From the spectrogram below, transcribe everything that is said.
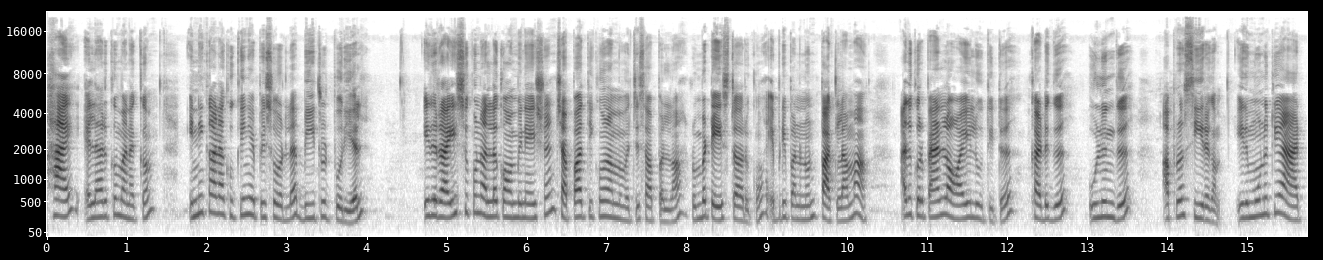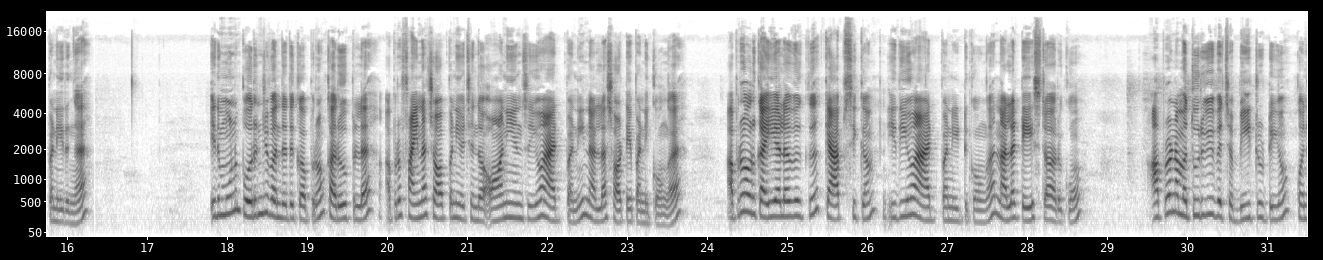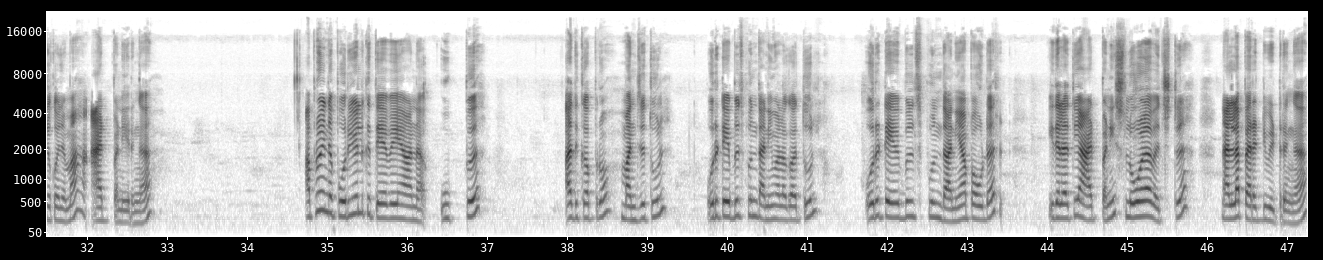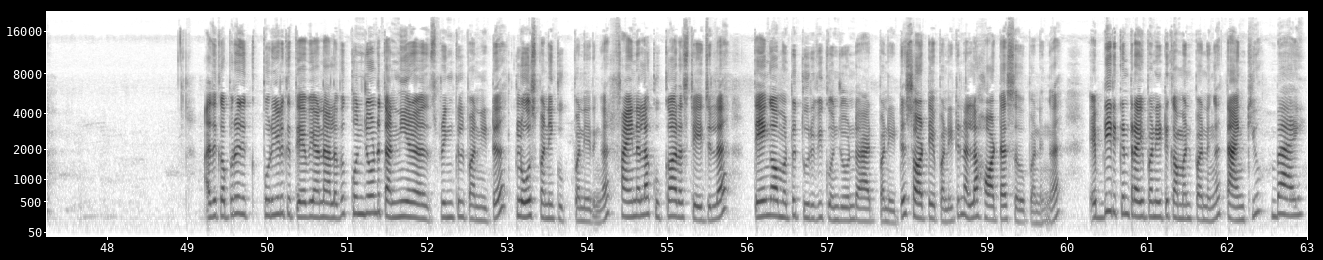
Hi எல்லாருக்கும் வணக்கம். இன்னைக்கான குக்கிங் எபிசோடில் பீட்ரூட் பொரியல். இது ரைஸுக்கும் நல்ல காம்பினேஷன் சப்பாத்திக்கும் நம்ம வச்சு சாப்பிட்லாம். ரொம்ப டேஸ்ட்டாக இருக்கும். எப்படி பண்ணணும்னு பார்க்கலாமா? அதுக்கு ஒரு பேனில் ஆயில் ஊற்றிட்டு கடுகு உளுந்து அப்புறம் சீரகம். இது மூணுத்தையும் ஆட் பண்ணிடுங்க இது மூணு பொரிஞ்சு வந்ததுக்கப்புறம் கருவேப்பிலை அப்புறம் ஃபைனாக சாப் பண்ணி வச்சிருந்த ஆனியன்ஸையும் ஆட் பண்ணி நல்லா சாட்டே பண்ணிக்கோங்க. அப்புறம் ஒரு கையளவுக்கு கேப்சிகம் இதையும் ஆட் பண்ணிட்டுக்கோங்க. நல்லா டேஸ்ட்டாக இருக்கும். அப்புறம் நம்ம துருவி வச்ச பீட்ரூட்டையும் கொஞ்சம் கொஞ்சமாக ஆட் பண்ணிடுங்க அப்புறம் இந்த பொரியலுக்கு தேவையான உப்பு அதுக்கப்புறம் மஞ்சத்தூள் ஒரு டேபிள் ஸ்பூன் தனி மிளகாத்தூள் ஒரு டேபிள் ஸ்பூன் தனியா பவுடர் இது எல்லாத்தையும் ஆட் பண்ணி ஸ்லோவாக வச்சுட்டு நல்லா பரட்டி விட்டுருங்க. அதுக்கப்புறம் இதுக்கு பொரியலுக்கு தேவையான அளவு கொஞ்சோண்டு தண்ணியை ஸ்ப்ரிங்கிள் பண்ணிவிட்டு க்ளோஸ் பண்ணி குக் பண்ணிடுங்க ஃபைனலாக குக் ஆகிற ஸ்டேஜில் தேங்காய் மட்டும் துருவி கொஞ்சோண்டு ஆட் பண்ணிவிட்டு சாட்டே பண்ணிவிட்டு நல்லா ஹாட்டாக சர்வ் பண்ணுங்கள் எப்படி இருக்குன்னு ட்ரை பண்ணிவிட்டு கமெண்ட் பண்ணுங்கள் தேங்க்யூ பாய்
